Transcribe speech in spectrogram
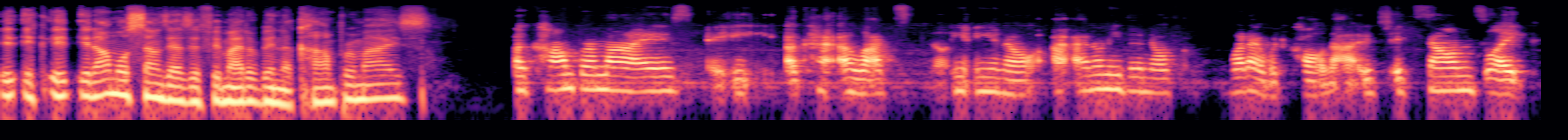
It, it, it, almost sounds as if it might have been a compromise. a compromise, a, a, a lot, you know, I, I don't even know if, what I would call that. It, it sounds like,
